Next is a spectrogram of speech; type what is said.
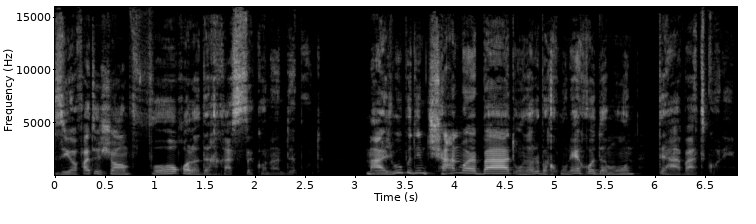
زیافت شام فوق العاده خسته کننده بود. مجبور بودیم چند ماه بعد اونا رو به خونه خودمون دعوت کنیم.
